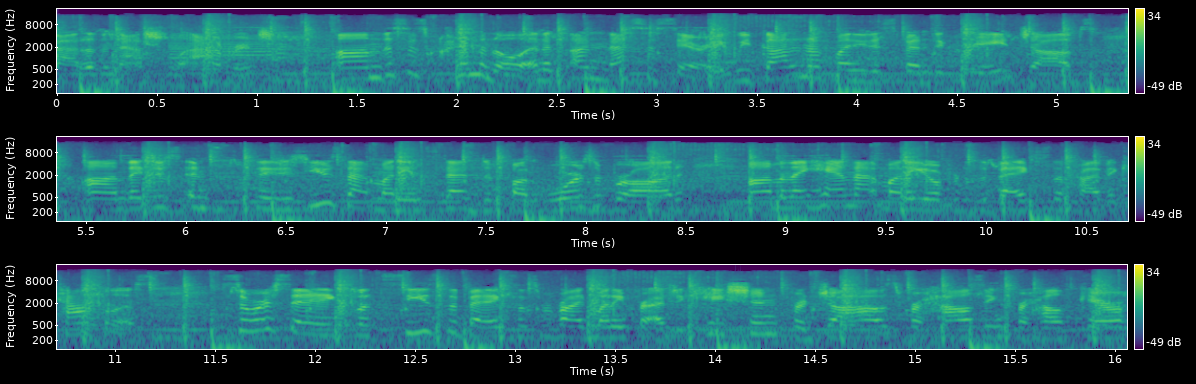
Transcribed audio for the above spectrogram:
that of the national average. Um, this is criminal and it's unnecessary. We've got enough money to spend to create jobs. Um, they just they just use that money instead to fund wars abroad, um, and they hand that money over to the banks and the private capitalists. So we're saying, let's seize the banks, let's provide money for education, for jobs, for housing, for healthcare.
